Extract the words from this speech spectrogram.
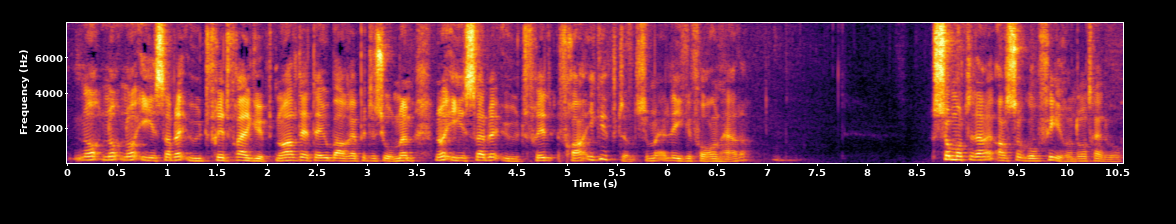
når, når, Israel ble utfridd fra Egypten og Alt dette er jo bare repetisjon, men når Israel ble utfridd fra Egypten, som er like foran her, da, så måtte det altså gå 430 år.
